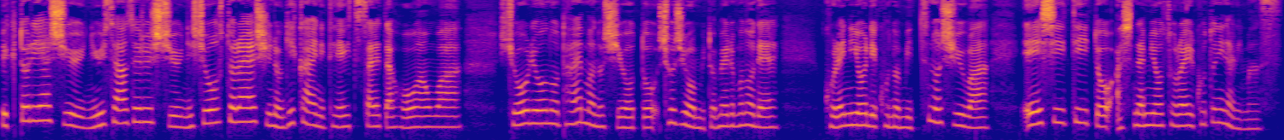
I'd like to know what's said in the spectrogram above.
ビクトリア州、ニューサーゼル州、西オーストラリア州の議会に提出された法案は、少量の大麻の使用と所持を認めるもので、これによりこの3つの州は ACT と足並みを揃えることになります。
